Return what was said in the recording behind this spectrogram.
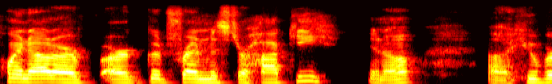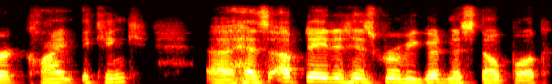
point out our, our good friend Mr. Haki, you know, uh, Hubert Klein Ikkink, uh, has updated his Groovy Goodness notebook,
